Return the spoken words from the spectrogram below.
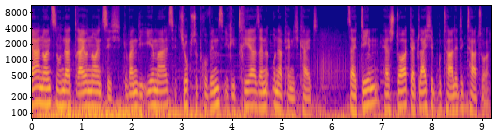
Jahr 1993 gewann die ehemals äthiopische Provinz Eritrea seine Unabhängigkeit. Seitdem herrscht dort der gleiche brutale Diktator.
